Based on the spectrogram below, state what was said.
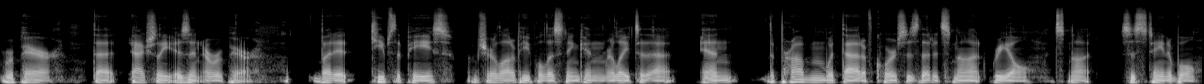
repair that actually isn't a repair, but it keeps the peace. I'm sure a lot of people listening can relate to that. And the problem with that, of course, is that it's not real, it's not sustainable.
